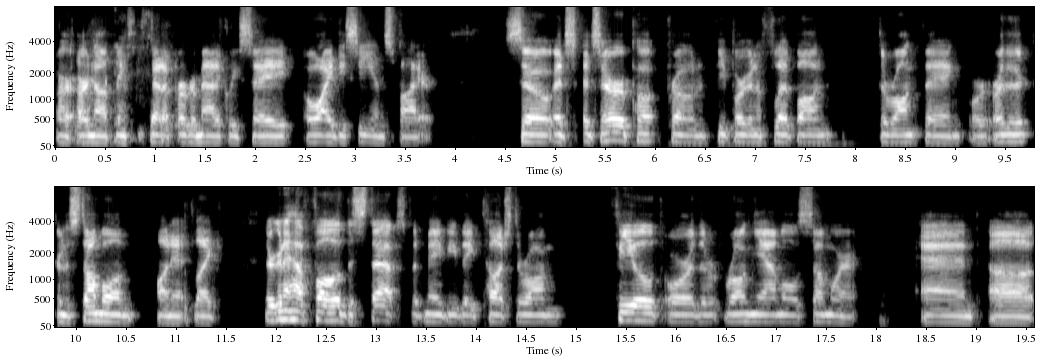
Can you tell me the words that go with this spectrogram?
are, are not things set up programmatically, say OIDC Inspire. So it's it's error prone. People are going to flip on the wrong thing, or or they're going to stumble on on it. Like they're going to have followed the steps, but maybe they touched the wrong field or the wrong YAML somewhere, and uh,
